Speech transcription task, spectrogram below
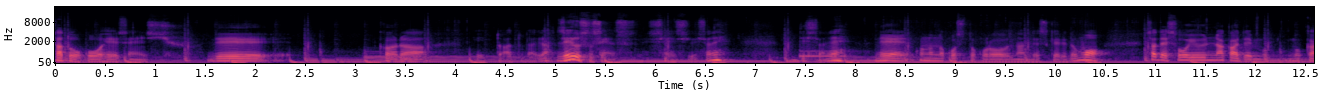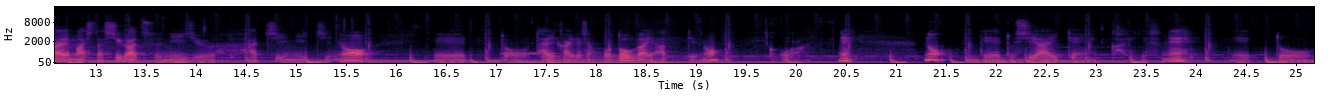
佐藤浩平選手でから、えっと、あと誰だ？ゼウス選手でしたね。でしたね。でこの残すところなんですけれどもさてそういう中で迎えました4月28日のえー、っと大会ですね。保土ヶ谷っていうの？ここは。ね。の、えー、っと試合展開ですね。えー、っと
